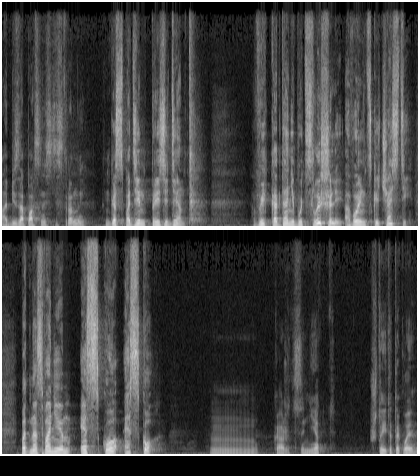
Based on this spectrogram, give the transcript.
о безопасности страны. господин президент, вы когда-нибудь слышали о воинской части под названием ЭСКО-ЭСКО? Кажется, нет. Что это такое?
